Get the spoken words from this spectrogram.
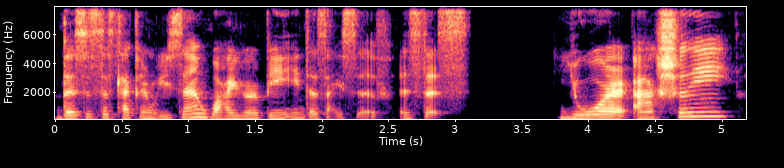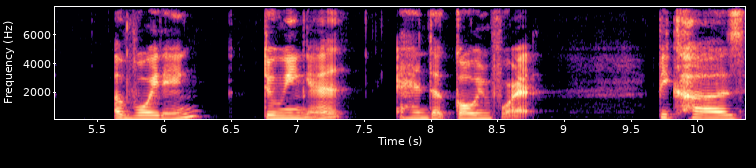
This is the second reason why you're being indecisive is this. You're actually avoiding doing it and going for it. Because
